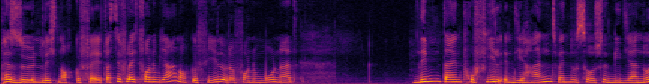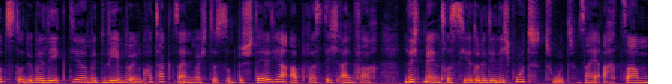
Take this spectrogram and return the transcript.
persönlich noch gefällt, was dir vielleicht vor einem Jahr noch gefiel oder vor einem Monat. Nimm dein Profil in die Hand, wenn du Social Media nutzt und überleg dir, mit wem du in Kontakt sein möchtest und bestell dir ab, was dich einfach nicht mehr interessiert oder dir nicht gut tut. Sei achtsam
